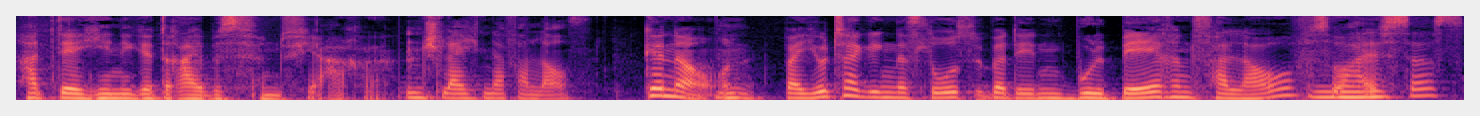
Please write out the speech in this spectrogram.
hat derjenige drei bis fünf Jahre. ein schleichender Verlauf. Genau, und bei Jutta ging das los über den bulbären Verlauf, so heißt das.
